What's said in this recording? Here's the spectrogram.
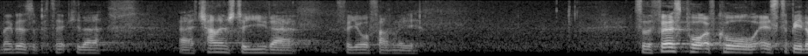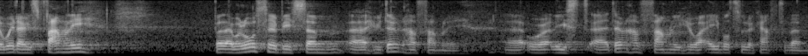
maybe there's a particular challenge to you there for your family. So the first port of call is to be the widow's family, but there will also be some uh, who don't have family, uh, or at least uh, don't have family who are able to look after them.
